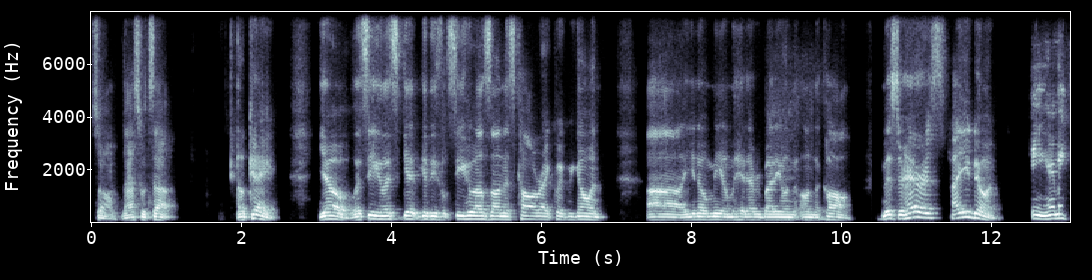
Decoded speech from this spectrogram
So that's what's up. Okay. Yo, let's see. Let's get get these. See who else is on this call right quick. We going. Uh, you know me. I'm gonna hit everybody on on the call. Mr. Harris, how you doing? Can you hear me?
